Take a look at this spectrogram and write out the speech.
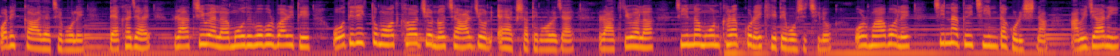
অনেক কাজ আছে বলে। দেখা যায়, রাত্রিবেলা মধুবাবুর বাড়িতে অতিরিক্ত মদ খাওয়ার জন্য চারজন একসাথে মরে যায়। রাত্রিবেলা চিন্না মন খারাপ করে খেতে বসেছিল। ওর মা বলে, চিন্না, তুই চিন্তা করিস না। আমি জানি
